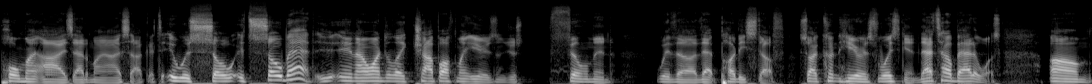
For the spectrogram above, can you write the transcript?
pull my eyes out of my eye sockets. It was so it's so bad, and I wanted to like chop off my ears and just fill them in with uh, that putty stuff, so I couldn't hear his voice again. That's how bad it was. Um,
